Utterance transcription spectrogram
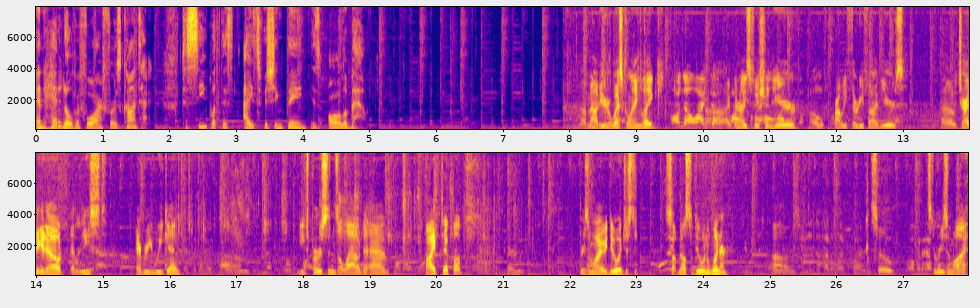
and headed over for our first contact to see what this ice fishing thing is all about. I'm out here at Westcolang Lake. Oh no, I don't. Uh, I've been ice fishing here, oh, probably 35 years. Uh, we try to get out at least every weekend. Um, each person's allowed to have five tip ups. Reason why we do it, just to, something else to do in the winter. Um, so that's the reason why.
